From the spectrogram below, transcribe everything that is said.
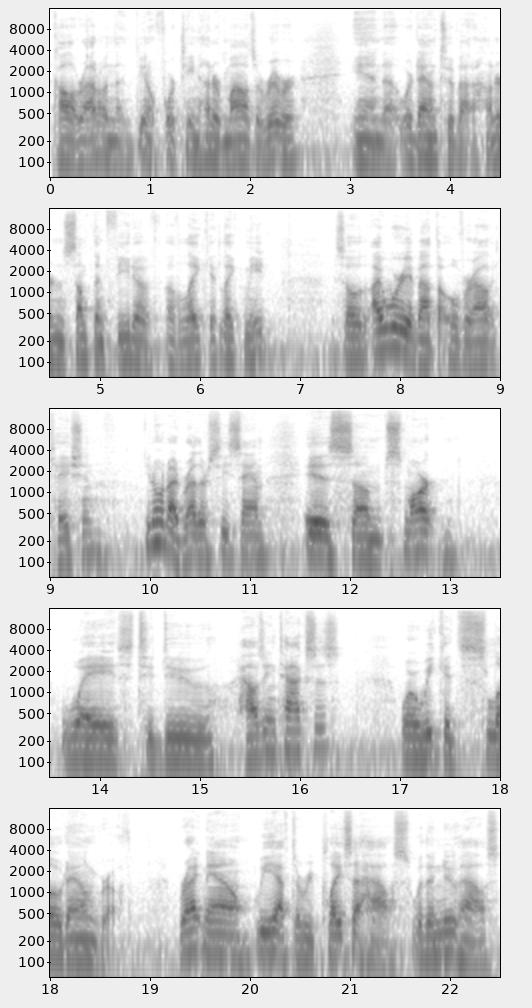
Colorado and the you know 1,400 miles of river, and uh, we're down to about 100 and something feet of, of lake at Lake Mead. So I worry about the over allocation. You know what I'd rather see, Sam, is some smart ways to do housing taxes where we could slow down growth. Right now, we have to replace a house with a new house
